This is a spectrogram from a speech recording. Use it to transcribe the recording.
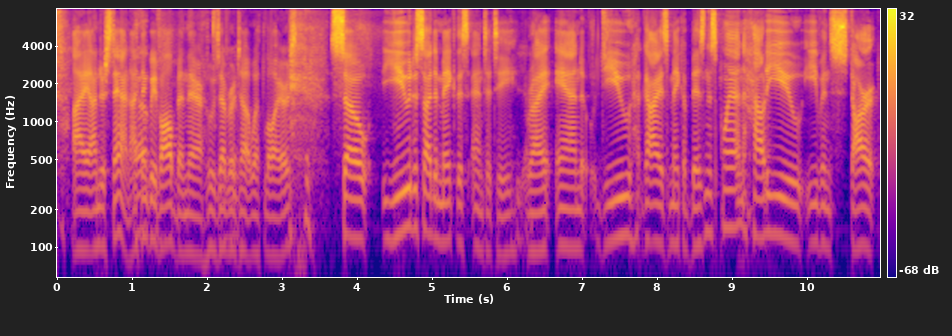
I understand. I think Yep. we've all been there who's ever dealt with lawyers. so you decide to make this entity, right? And do you guys make a business plan? How do you even start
